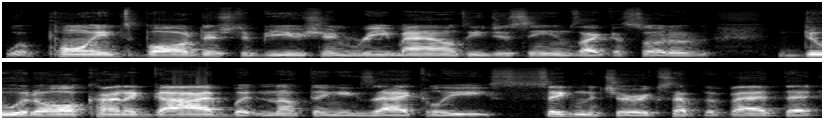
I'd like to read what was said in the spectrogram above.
with points, ball distribution, rebounds. He just seems like a sort of do it all kind of guy, but nothing exactly signature except the fact that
